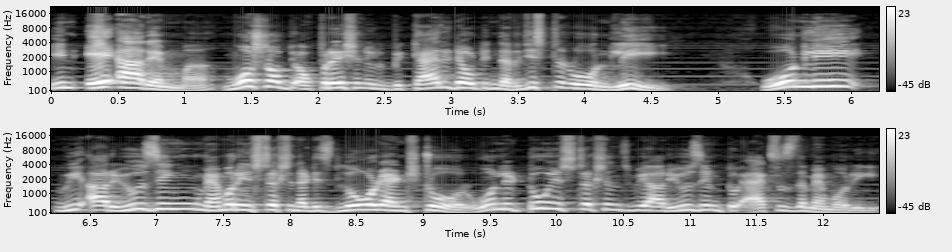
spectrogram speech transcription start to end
in ARM most of the operation will be carried out in the register only. Only we are using memory instruction that is load and store. Only two instructions we are using to access the memory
